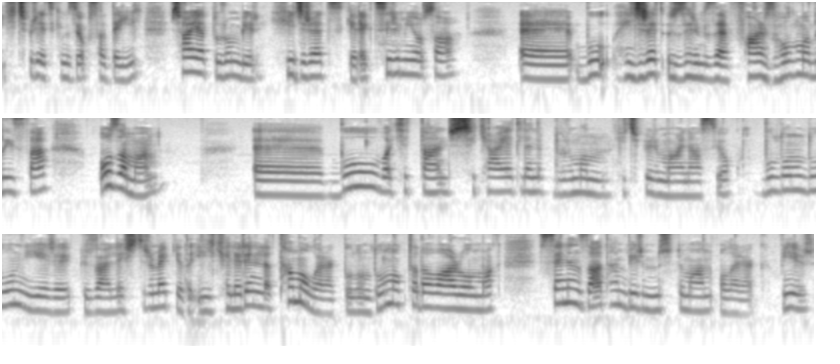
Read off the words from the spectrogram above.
hiçbir yetkimiz yoksa değil. Şayet durum bir hicret gerektirmiyorsa, e, bu hicret üzerimize farz olmadıysa o zaman e, bu vakitten şikayetlenip durmanın hiçbir manası yok. Bulunduğun yeri güzelleştirmek ya da ilkelerinle tam olarak bulunduğun noktada var olmak senin zaten bir Müslüman olarak, bir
